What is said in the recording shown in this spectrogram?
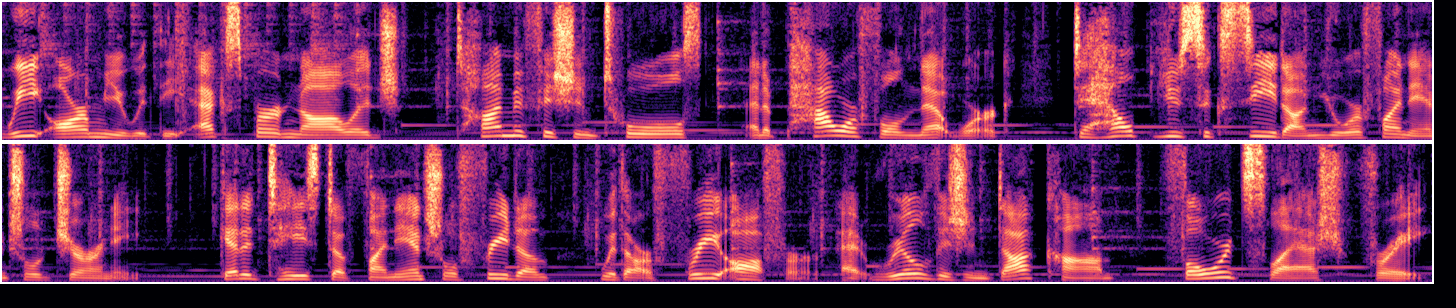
we arm you with the expert knowledge, time efficient tools, and a powerful network to help you succeed on your financial journey. Get a taste of financial freedom with our free offer at realvision.com forward slash free.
